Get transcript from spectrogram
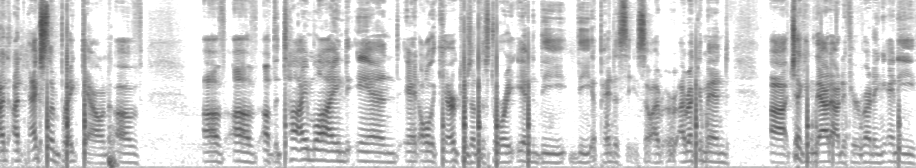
an, an, excellent breakdown of, of of of the timeline and and all the characters of the story in the the appendices. So I, I recommend uh, checking that out if you're running any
